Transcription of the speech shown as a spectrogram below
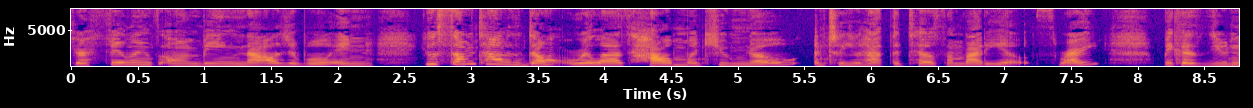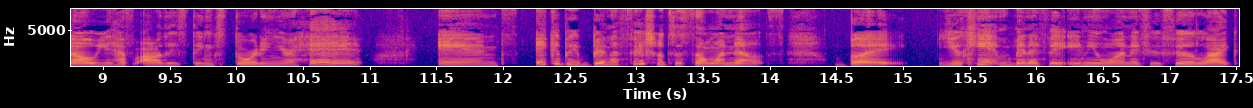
your feelings on being knowledgeable and you sometimes don't realize how much you know until you have to tell somebody else, right? Because you know you have all these things stored in your head and it could be beneficial to someone else, but you can't benefit anyone if you feel like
